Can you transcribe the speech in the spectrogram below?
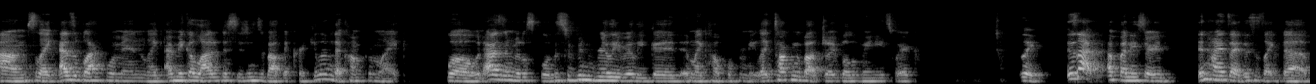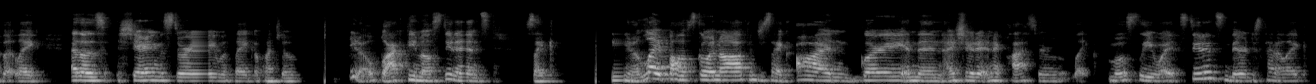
Um, so like as a black woman, like I make a lot of decisions about the curriculum that come from like, well, when I was in middle school, this would have been really, really good and like helpful for me. Like talking about Joy Buolamwini's work, like it's not a funny story. In hindsight, this is like duh, but like as I was sharing the story with like a bunch of, you know, black female students, it's like, you know, light bulbs going off and just like awe and glory. And then I shared it in a classroom like mostly white students, and they were just kind of like,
